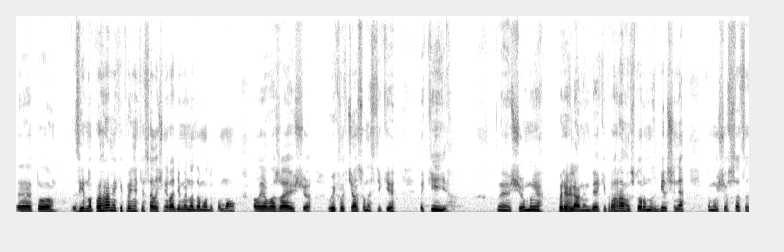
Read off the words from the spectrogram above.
Е, То згідно програм, які прийняті в селищній раді, ми надамо допомогу. Але я вважаю, що виклик часу настільки такий, е, що ми переглянемо деякі програми в сторону збільшення тому що все це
